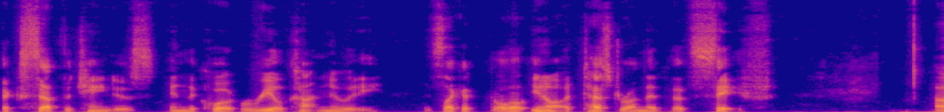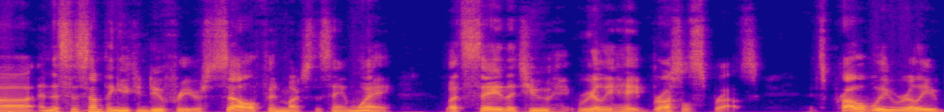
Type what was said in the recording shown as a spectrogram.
accept the changes in the quote real continuity. It's like a, you know a test run that, that's safe. Uh, and this is something you can do for yourself in much the same way. Let's say that you really hate Brussels sprouts. It's probably really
